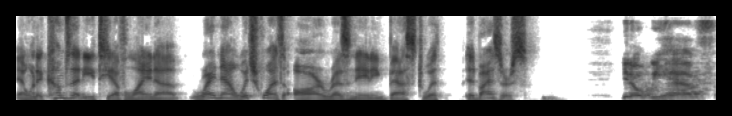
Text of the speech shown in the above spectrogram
And when it comes to that ETF lineup, right now, which ones are resonating best with advisors? You know, we have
